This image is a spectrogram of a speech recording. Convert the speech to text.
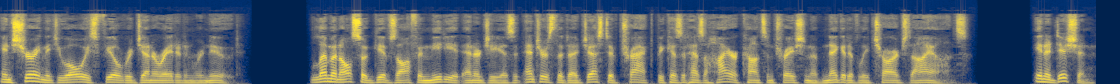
ensuring that you always feel regenerated and renewed. Lemon also gives off immediate energy as it enters the digestive tract because it has a higher concentration of negatively charged ions. In addition,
